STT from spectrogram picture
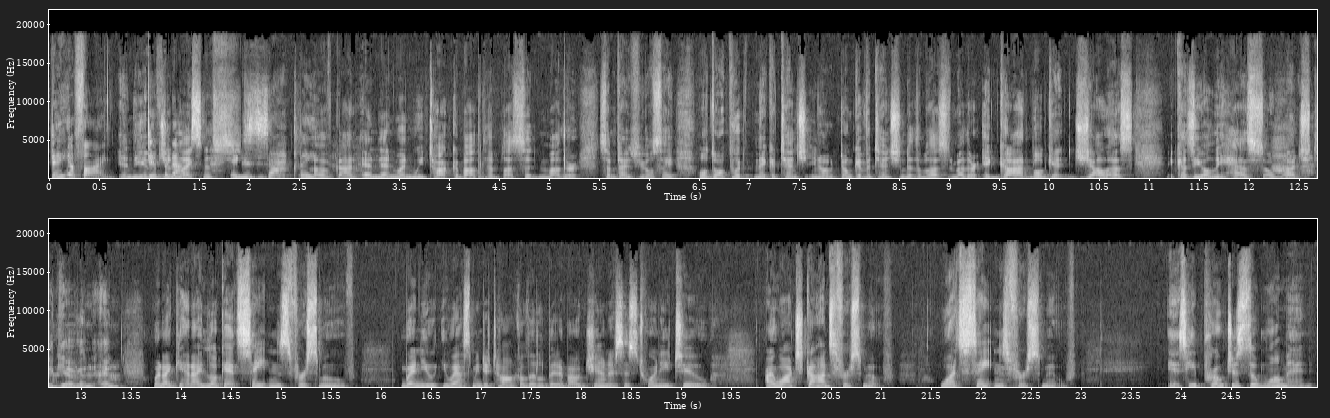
deified In the image and likeness Exactly. of God. And then when we talk about the Blessed Mother, sometimes people say, "Well, don't put make attention. You know, don't give attention to the Blessed Mother. It, God will get jealous because He only has so much to give." And and when again I look at Satan's first move, when you, you asked me to talk a little bit about Genesis 22, I watched God's first move. What's Satan's first move? Is he approaches the woman,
